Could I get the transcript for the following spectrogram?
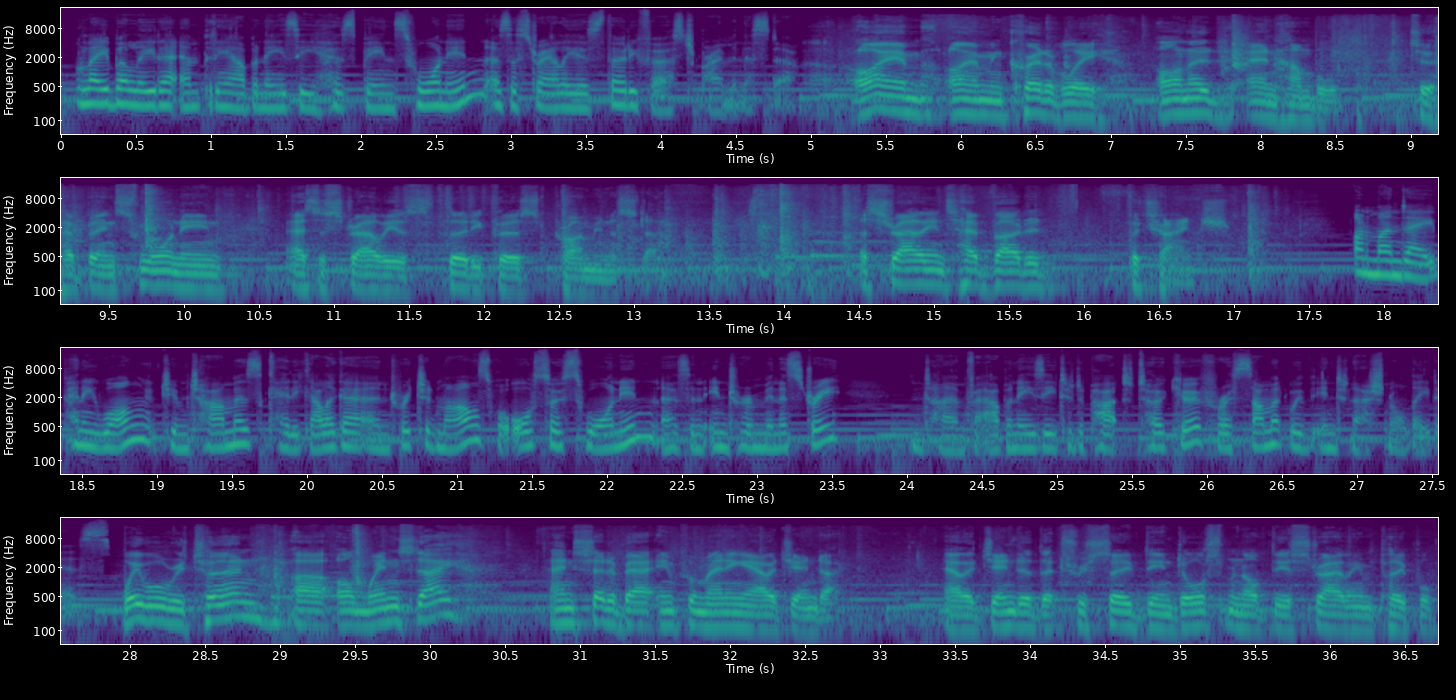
Labor leader Anthony Albanese has been sworn in as Australia's 31st Prime Minister. I am, I am incredibly honoured and humbled to have been sworn in as Australia's 31st Prime Minister. Australians have voted for change. On Monday, Penny Wong, Jim Chalmers, Katy Gallagher, and Richard Marles were also sworn in as an interim ministry in time for Albanese to depart to Tokyo for a summit with international leaders. We will return uh, on Wednesday and set about implementing our agenda. Our agenda that's received the endorsement of the Australian people.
